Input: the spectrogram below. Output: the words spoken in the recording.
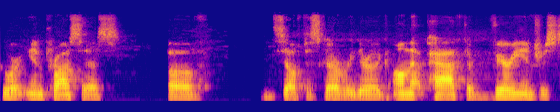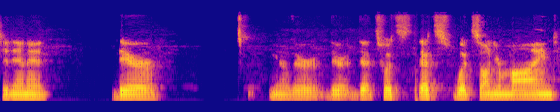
who are in process of self discovery. They're like on that path. They're very interested in it. They're, you know, they're they're that's what's that's what's on your mind.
